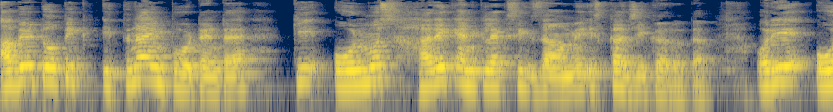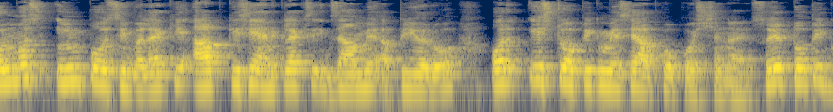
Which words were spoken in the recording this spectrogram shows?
अब ये टॉपिक इतना इंपॉर्टेंट है कि ऑलमोस्ट हर एक एनक्लेक्स एग्ज़ाम में इसका ज़िक्र होता है। और ये ऑलमोस्ट इम्पॉसिबल है कि आप किसी एनक्लेक्स एग्ज़ाम में अपियर हो और इस टॉपिक में से आपको क्वेश्चन आए। सो ये टॉपिक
